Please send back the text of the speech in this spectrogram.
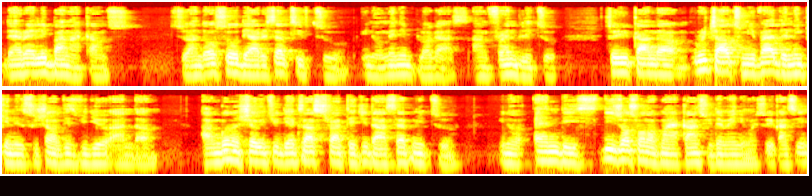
they rarely ban accounts. So and also they are receptive to you know many bloggers and friendly too. So you can uh, reach out to me via the link in the description of this video. And uh, I'm going to share with you the exact strategy that has helped me to you know, earn this. This is just one of my accounts with them anyway. So you can see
